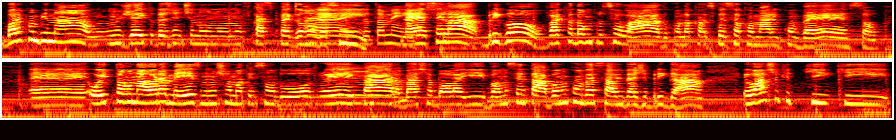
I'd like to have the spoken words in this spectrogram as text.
Bora combinar um, um jeito da gente não, não, não ficar se pegando É, assim. exatamente. Né? Sei lá, brigou, vai cada um pro seu lado, quando as coisas se acalmarem, conversam. É, ou então, na hora mesmo, um chama a atenção do outro. Ei, Uhum. para, baixa a bola aí, vamos sentar, vamos conversar ao invés de brigar. Eu acho que, que, que,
